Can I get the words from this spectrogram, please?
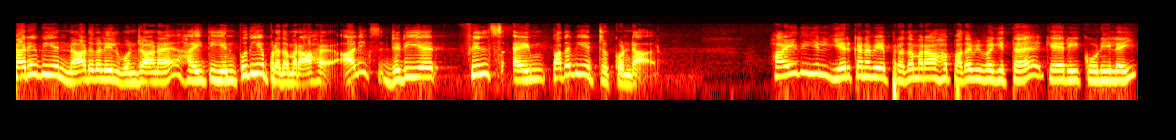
கரிபியன் நாடுகளில் ஒன்றான ஹைத்தியின் புதிய பிரதமராக அலிக்ஸ் டிடியர் ஃபில்ஸ் ஐம் பதவியேற்றுக் கொண்டார். ஹைதியில் ஏற்கனவே பிரதமராக பதவி வகித்த கேரி கோனிலை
